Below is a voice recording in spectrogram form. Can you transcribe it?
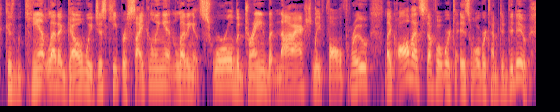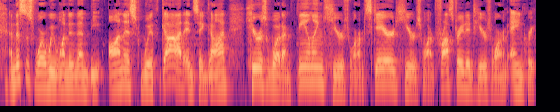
because we can't let it go. We just keep recycling it and letting it swirl the drain, but not actually fall through. Like all that stuff, what we're t- is what we're tempted to do. And this is where we want to then be honest with God and say, God, here's what I'm feeling. Here's where I'm scared. Here's where I'm frustrated. Here's where I'm angry.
